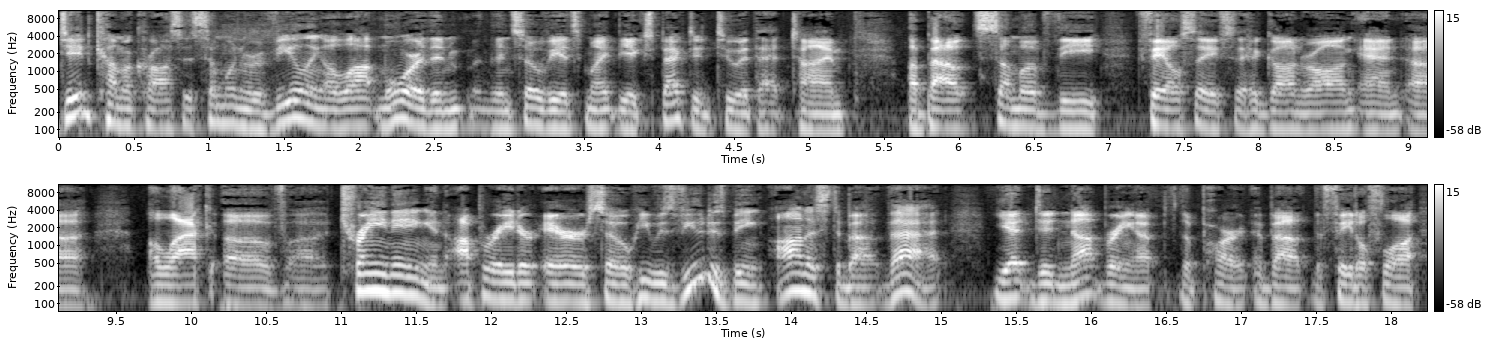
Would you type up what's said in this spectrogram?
did come across as someone revealing a lot more than than Soviets might be expected to at that time about some of the fail safes that had gone wrong and uh, a lack of uh, training and operator error. So he was viewed as being honest about that, yet did not bring up the part about the fatal flaw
